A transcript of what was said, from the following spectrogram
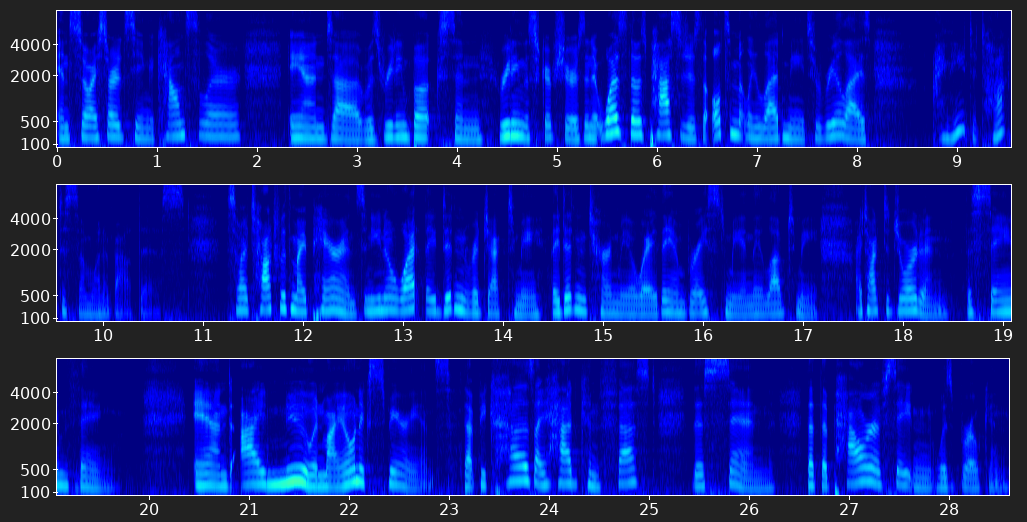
And so I started seeing a counselor and uh, was reading books and reading the scriptures. And it was those passages that ultimately led me to realize I need to talk to someone about this. So I talked with my parents, and you know what? They didn't reject me. They didn't turn me away. They embraced me and they loved me. I talked to Jordan, the same thing. And I knew in my own experience that because I had confessed this sin, that the power of Satan was broken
